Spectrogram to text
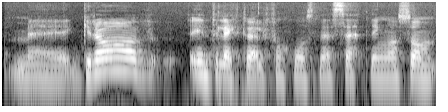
med grav intellektuell funktionsnedsättning och som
